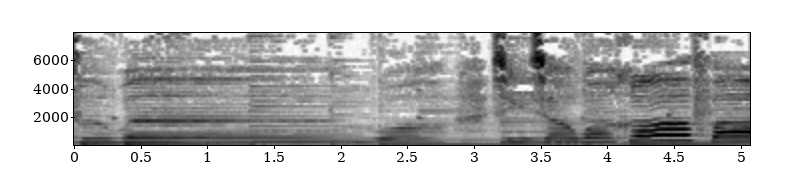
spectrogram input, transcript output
曾问我心向往何方？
